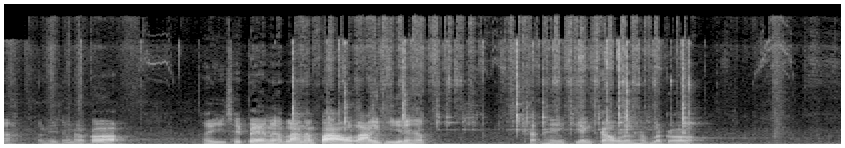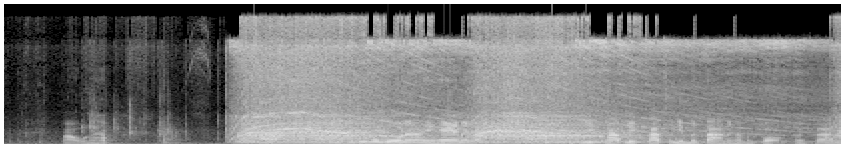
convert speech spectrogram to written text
อะตอนนี้ช่างแมวก็ไอใช้แปรงนะครับ ล้างน้ำเปล่าล้างอีกทีนะครับขัดให้เกลี้ยงเก่าแล้วนะครับ แล้วก็ เป่านะครับด้วยโบโวนะให้แห้งนะครับบางทีคราบเหล็กคราบสนิมต่างๆนะครับ มันเกาะข้างๆ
